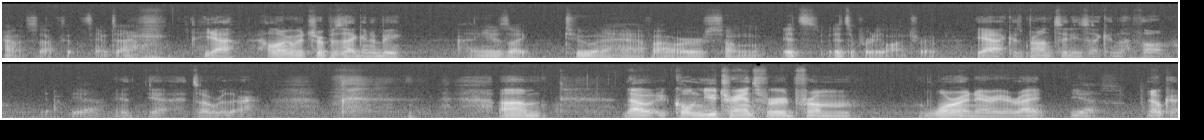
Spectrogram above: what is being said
kind of sucks at the same time. Yeah. How long of a trip is that going to be? I think it was like two and a half hours. Something. It's it's a pretty long trip. Yeah, because Brown City's like in the thumb. Yeah. It, yeah, it's over there. um, now, Colton, you transferred from Warren area, right? Yes. Okay.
